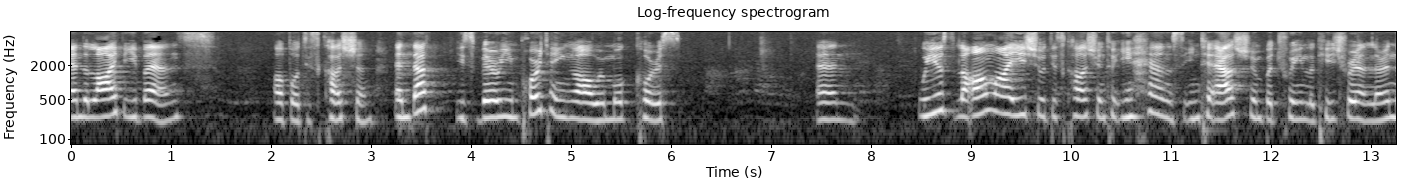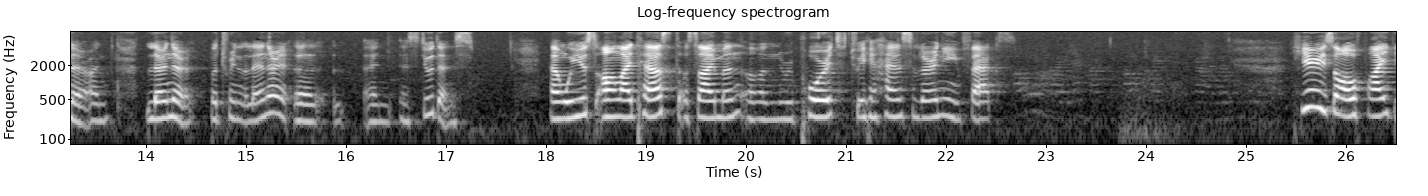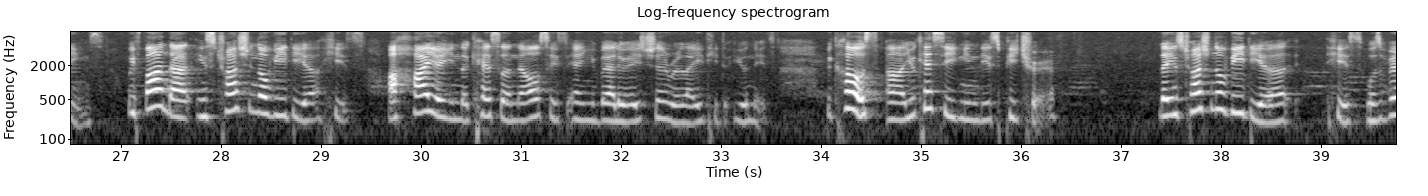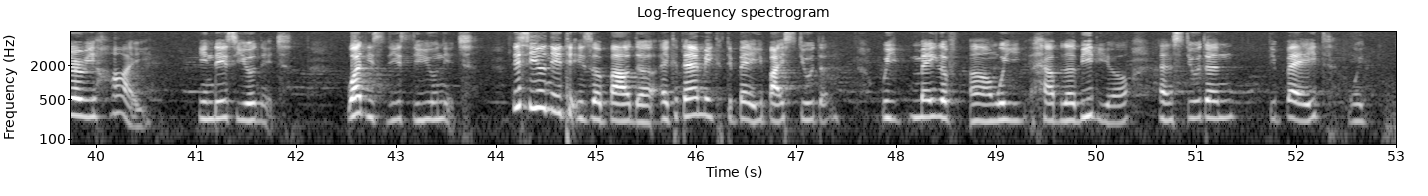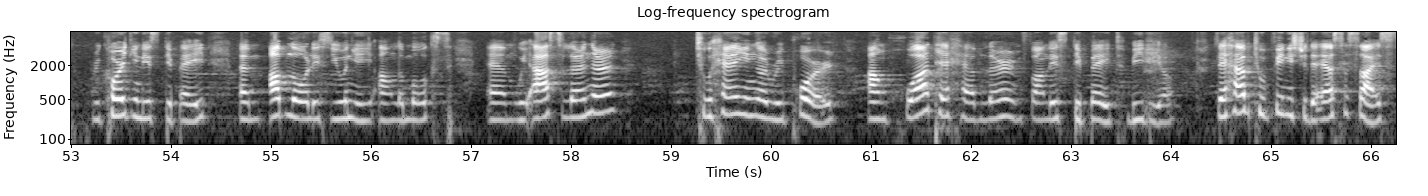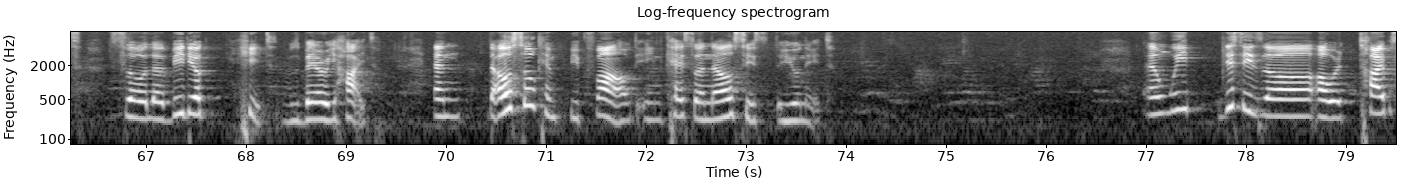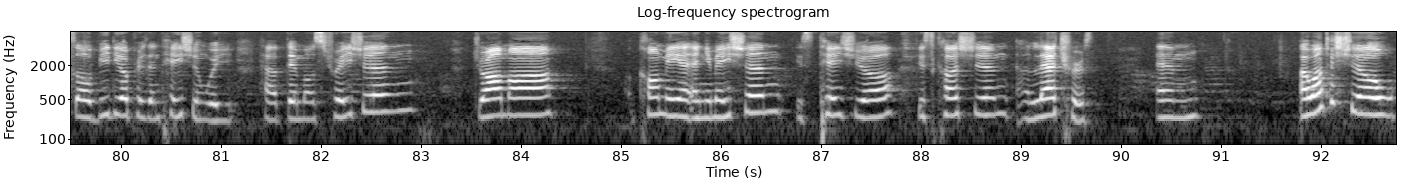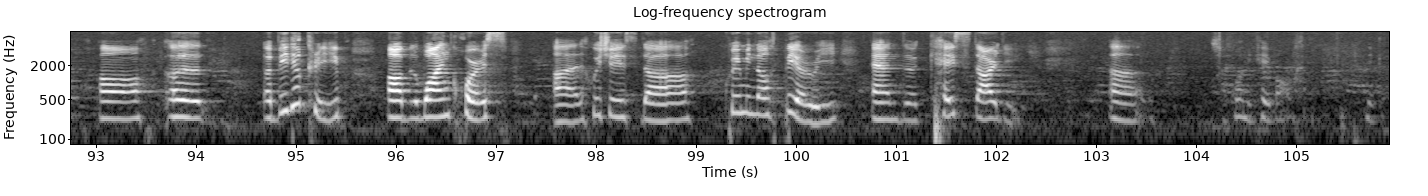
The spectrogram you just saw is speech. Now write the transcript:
and live events uh, for discussion. And that is very important in our MOOC course. And we use the online issue discussion to enhance interaction between the teacher and learner and learner between the learner uh, and, and students. And we use online test, assignment, and report to enhance learning effects. Here is our findings. We found that instructional video hits are higher in the case analysis and evaluation related units because uh, you can see in this picture, the instructional video his was very high in this unit. What is this unit? This unit is about the academic debate by student. We make uh, we have the video and student debate. We recording this debate and upload this unit on the MOOCs. And we ask learner to hand in a report on what they have learned from this debate video. They have to finish the exercise, so the video hit was very high. And that also can be found in case analysis unit. And we, this is uh, our types of video presentation. We have demonstration, drama, comic and animation, stagial, discussion, and lectures. And I want to show uh, a, a video clip of the one course, uh, which is the criminal theory and the case study. Uh, 小波，你可以帮我看那个。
